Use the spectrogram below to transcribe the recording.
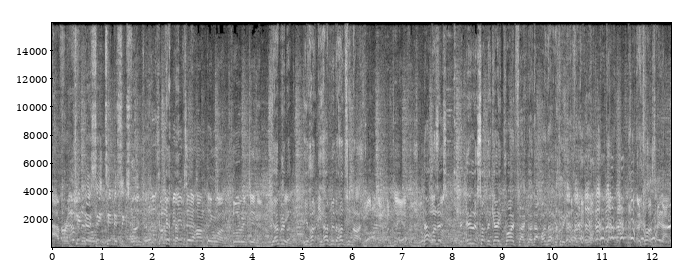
average. Tinder six, Tinder six foot. I believe the hunting one, Florentina. You happy, the, you, ha- you happy with the hunting knife? Well, I'll be a hunter, yeah, for sure. That one looks, it looks like the gay pride flag though, that one. That could be good. I can't say that.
